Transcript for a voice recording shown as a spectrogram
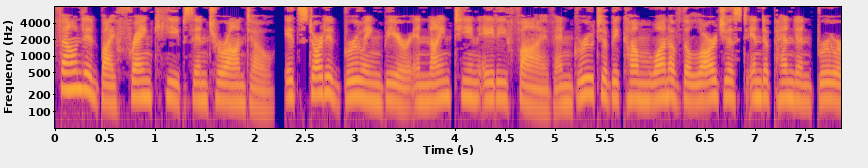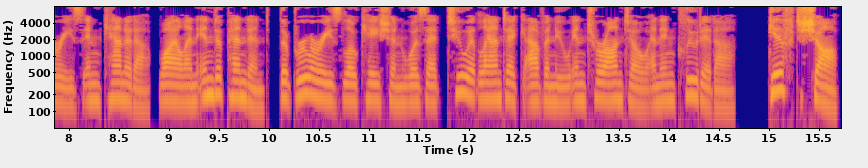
Founded by Frank Heaps in Toronto, it started brewing beer in 1985 and grew to become one of the largest independent breweries in Canada. While an independent, the brewery's location was at 2 Atlantic Avenue in Toronto and included a gift shop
